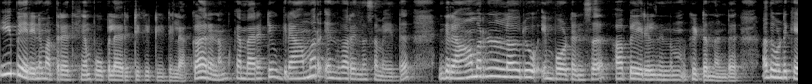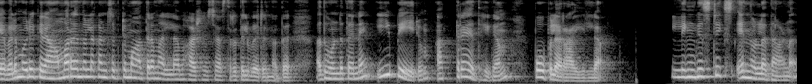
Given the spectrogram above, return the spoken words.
ഈ പേരിനും അത്രയധികം പോപ്പുലാരിറ്റി കിട്ടിയിട്ടില്ല. കാരണം കമ്പാരറ്റീവ് ഗ്രാമർ എന്ന് പറയുന്ന സമയത്ത് ഗ്രാമറിനുള്ള ഒരു ഇമ്പോർട്ടൻസ് ആ പേരിൽ നിന്നും കിട്ടുന്നുണ്ട്. അതുകൊണ്ട് കേവലം ഒരു ഗ്രാമർ എന്നുള്ള കൺസെപ്റ്റ് മാത്രമല്ല ഭാഷാശാസ്ത്രത്തിൽ വരുന്നത്. അതുകൊണ്ട് തന്നെ ഈ പേരും അത്രയധികം പോപ്പുലറായില്ല ലിംഗ്വിസ്റ്റിക്സ് എന്നുള്ളതാണ്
